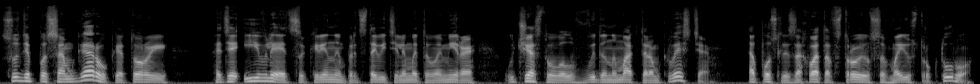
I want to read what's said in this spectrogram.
Судя по Самгару, который, хотя и является коренным представителем этого мира, участвовал в выданном актором квесте, а после захвата встроился в мою структуру,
